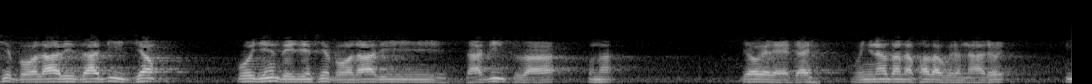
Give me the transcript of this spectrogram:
ဖြစ်ပေါ်လာသည်ဇာတိကြောင့်ကိုခြင်းသိခြင်းဖြစ်ပေါ်လာသည်ဇာတိဆိုတာခုနပြောခဲ့တဲ့အတိုင်းဝိညာဏသနာဖသဝေဒနာတို့ဒီ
